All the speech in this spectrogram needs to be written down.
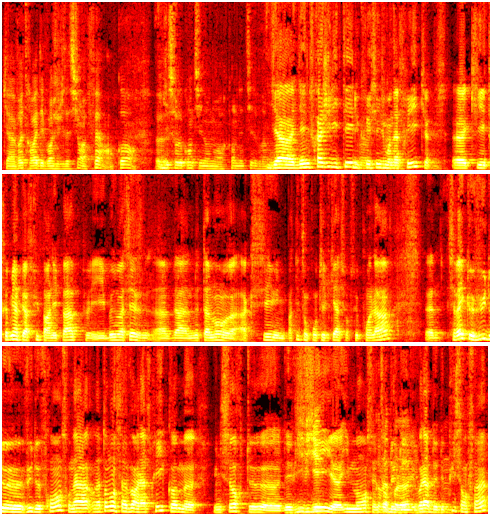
qui, a un vrai travail d'évangélisation à faire encore euh, sur le continent noir. Qu'en est-il vraiment il y, a, il y, a, une fragilité du christianisme en Afrique euh, qui est très bien perçue par les papes et Benoît XVI a, notamment euh, axé une partie de son pontificat sur ce point-là. Euh, c'est vrai que vu de, vu de France, on a, on a tendance à voir l'Afrique comme euh, une sorte euh, de vivier. immense, une sorte de, voilà, de, de mm. puissance fin,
